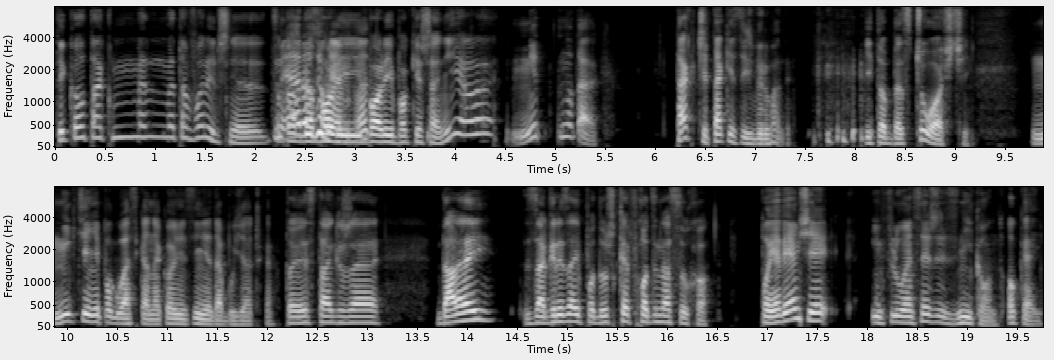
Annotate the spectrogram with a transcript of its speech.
Tylko tak me metaforycznie. Co No ja prawda rozumiem, boli, no- boli po kieszeni, ale Nie, no tak. Tak czy tak jesteś wyrwany. i to bez czułości. Nikt cię nie pogłaska na koniec i nie da buziaczka. To jest tak, że dalej zagryzaj poduszkę, wchodzę na sucho. Pojawiają się influencerzy znikąd, okej.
